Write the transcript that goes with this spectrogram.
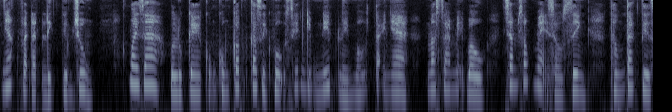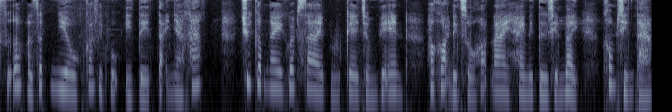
nhắc và đặt lịch tiêm chủng. Ngoài ra, Bluecare cũng cung cấp các dịch vụ xét nghiệm níp lấy mẫu tại nhà, massage mẹ bầu, chăm sóc mẹ sau sinh, thống tắc tia sữa và rất nhiều các dịch vụ y tế tại nhà khác. Truy cập ngay website bluecare.vn hoặc gọi đến số hotline 24 trên 7 098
